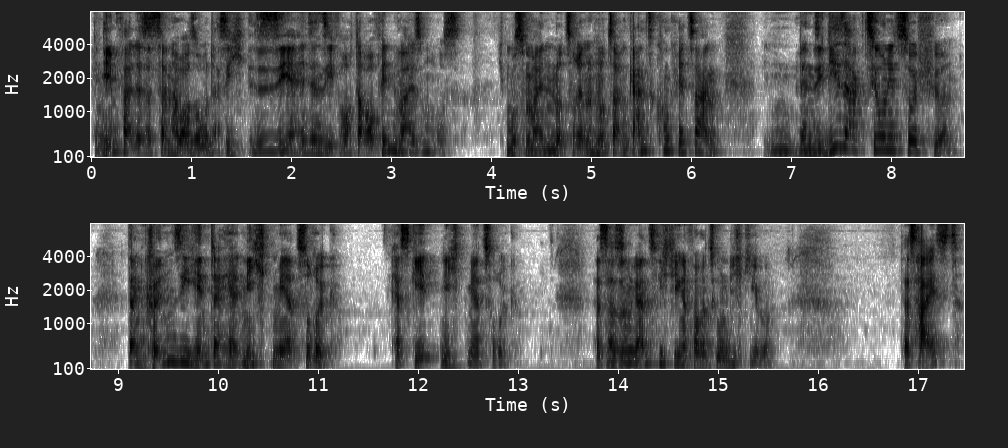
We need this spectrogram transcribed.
In dem Fall ist es dann aber so, dass ich sehr intensiv auch darauf hinweisen muss. Ich muss meinen Nutzerinnen und Nutzern ganz konkret sagen, wenn sie diese Aktion jetzt durchführen, dann können sie hinterher nicht mehr zurück. Es geht nicht mehr zurück. Das ist also eine ganz wichtige Information, die ich gebe. Das heißt,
